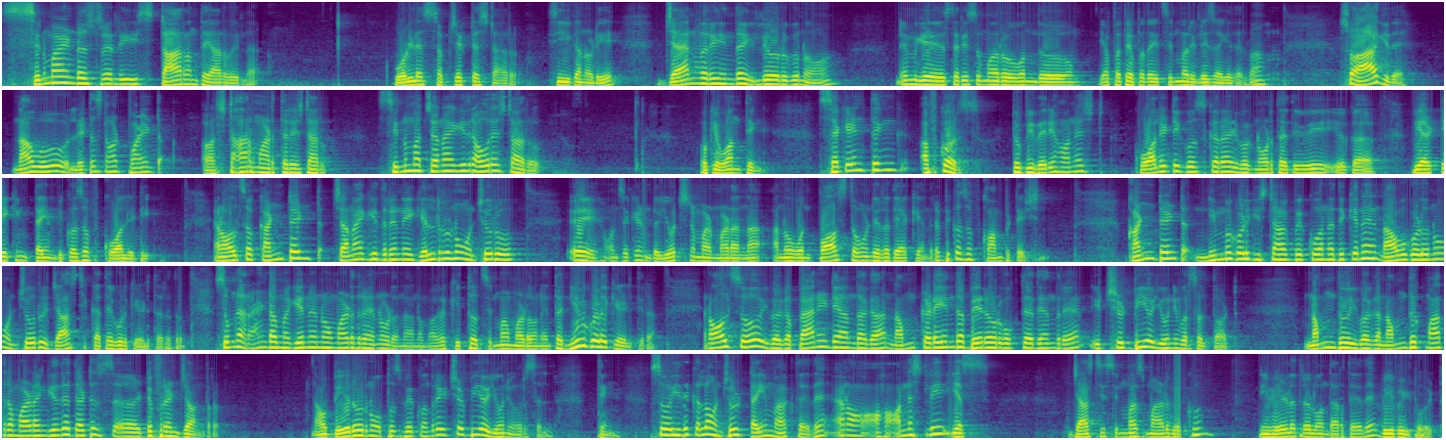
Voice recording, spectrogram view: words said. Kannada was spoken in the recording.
ಸಿನಿಮಾ ಇಂಡಸ್ಟ್ರಿಯಲ್ಲಿ ಸ್ಟಾರ್ ಅಂತ ಯಾರೂ ಇಲ್ಲ. ಒಳ್ಳೆ ಸಬ್ಜೆಕ್ಟೇ ಸ್ಟಾರು ಈಗ ನೋಡಿ ಜಾನ್ವರಿಯಿಂದ ಇಲ್ಲಿವರೆಗೂ ನಿಮಗೆ ಸರಿಸುಮಾರು ಒಂದು ಎಪ್ಪತ್ತು ಎಪ್ಪತ್ತೈದು ಸಿನಿಮಾ ರಿಲೀಸ್ ಆಗಿದೆ ಅಲ್ವಾ? ಸೊ ಆಗಿದೆ. ನಾವು ಲೆಟಸ್ ನಾಟ್ ಪಾಯಿಂಟ್ ಸ್ಟಾರ್ ಮಾಡ್ತಾರೆ ಸ್ಟಾರ್ ಸಿನಿಮಾ ಚೆನ್ನಾಗಿದ್ರೆ ಅವರೇ star okay one thing second thing of course to be very honest ಕ್ವಾಲಿಟಿಗೋಸ್ಕರ ಇವಾಗ ನೋಡ್ತಾ ಇದ್ದೀವಿ ಇವಾಗ we are taking time because of quality and also content ಚೆನ್ನಾಗಿದ್ರೇ ಈಗ ಎಲ್ರೂ ಒಂಚೂರು, ಏ, ಒಂದು ಸೆಕೆಂಡ್ ಯೋಚನೆ ಮಾಡಿ, ಮಾಡೋಣ ಅನ್ನೋ ಒಂದು ಪಾಸ್ ತೊಗೊಂಡಿರೋದು ಯಾಕೆ ಅಂದರೆ ಬಿಕಾಸ್ ಆಫ್ ಕಾಂಪಿಟೇಷನ್ ಕಂಟೆಂಟ್ ನಿಮ್ಮಗಳಿಗೆ ಇಷ್ಟ ಆಗಬೇಕು ಅನ್ನೋದಕ್ಕೇ ನಾವುಗಳು ಒಂಚೂರು ಜಾಸ್ತಿ ಕತೆಗಳು ಕೇಳ್ತಾ ಇರೋದು. ಸುಮ್ಮನೆ ರ್ಯಾಂಡಮ್ ಆಗಿ ಏನೇನೋ ಮಾಡಿದ್ರೆ ನೋಡು ನಮ್ಮ ಮಗ ಕಿತ್ತೋದು ಸಿನಿಮಾ ಮಾಡೋಣ ಅಂತ ನೀವುಗಳು ಕೇಳ್ತೀರಾ? ಆ್ಯಂಡ್ ಆಲ್ಸೋ ಇವಾಗ ಪ್ಯಾನ್ ಇಂಡಿಯಾ ಅಂದಾಗ ನಮ್ಮ ಕಡೆಯಿಂದ ಬೇರೆಯವ್ರಿಗೆ ಹೋಗ್ತಾ ಇದೆ ಅಂದರೆ it should be a universal thought ನಮ್ಮದು ಇವಾಗ ನಮ್ದಕ್ಕೆ ಮಾತ್ರ ಮಾಡೋಂಗಿದ್ರೆ ದಟ್ ಇಸ್ ಡಿಫ್ರೆಂಟ್ ಜಾನ್ರ್ ನಾವು ಬೇರೆಯವ್ರನ್ನ ಒಪ್ಪಿಸ್ಬೇಕು ಅಂದರೆ it should be a universal thing so ಇದಕ್ಕೆಲ್ಲ ಒಂಚೂರು ಟೈಮ್ ಆಗ್ತಾ ಇದೆ. ಆ್ಯಂಡ್ ಆನೆಸ್ಟ್ಲಿ ಎಸ್ ಜಾಸ್ತಿ ಸಿನಿಮಾಸ್ ಮಾಡಬೇಕು. ನೀವು ಹೇಳೋದ್ರಲ್ಲಿ ಒಂದು ಅರ್ಥ ಇದೆ. We will do it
